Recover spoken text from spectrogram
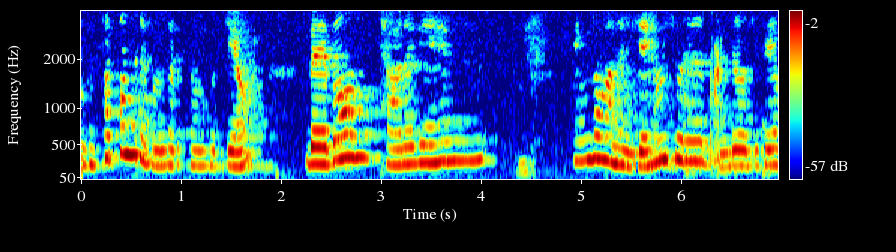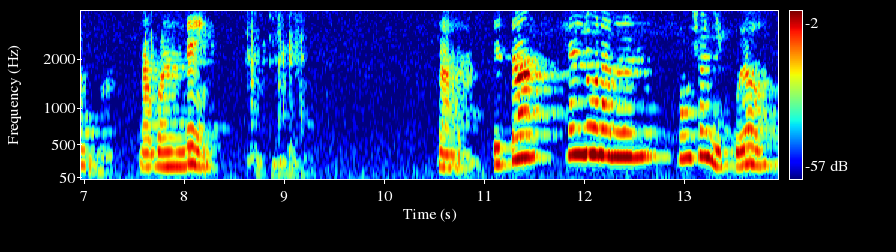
우선 첫 번째 문제부터 한번 볼게요. 매번 다르게 행, 행동하는 이제 함수를 만들어 주세요. 라고 하는데, 자, 일단 헬로라는 펑션이 있고요.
